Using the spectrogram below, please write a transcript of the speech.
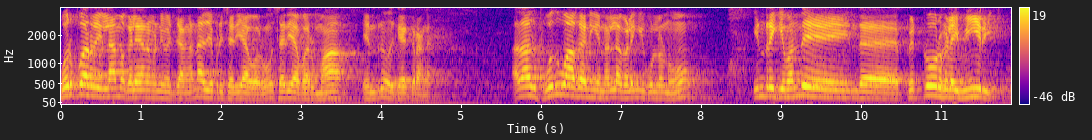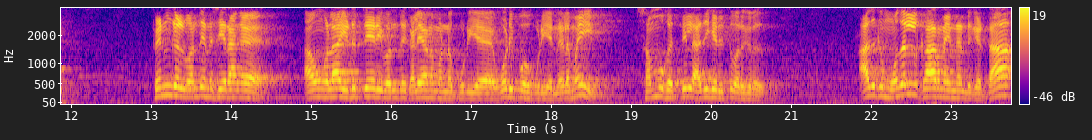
பொறுப்பாளர் இல்லாமல் கல்யாணம் பண்ணி வச்சாங்கன்னா அது எப்படி சரியாக வரும்? சரியாக வருமா? என்று கேட்குறாங்க அதாவது பொதுவாக நீங்கள் நல்லா விளங்கி கொள்ளணும். இன்றைக்கு வந்து இந்த பெற்றோர்களை மீறி பெண்கள் வந்து என்ன செய்கிறாங்க அவங்களா எடுத்தேறி வந்து கல்யாணம் பண்ணக்கூடிய ஓடி போகக்கூடிய நிலைமை சமூகத்தில் அதிகரித்து வருகிறது. அதுக்கு முதல் காரணம் என்னென்னு கேட்டால்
